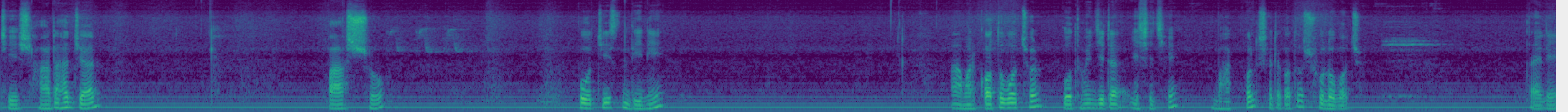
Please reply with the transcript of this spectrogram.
যে ষাট হাজার পাঁচশো পঁচিশ দিনে আমার কত বছর? প্রথমে যেটা এসেছে ভাগফল সেটা কত? ষোলো বছর। তাইলে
